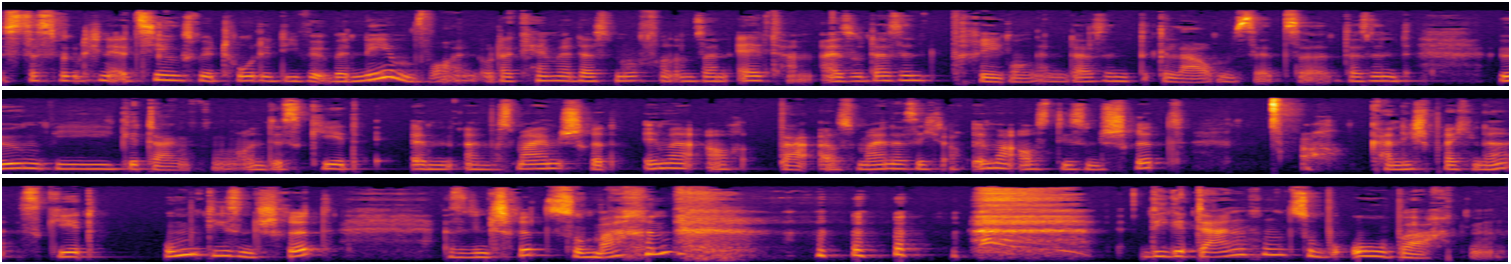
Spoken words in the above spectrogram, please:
ist das wirklich eine Erziehungsmethode, die wir übernehmen wollen oder kennen wir das nur von unseren Eltern? Also da sind Prägungen, da sind Glaubenssätze, da sind irgendwie Gedanken und es geht ähm, aus meinem Schritt immer auch, da, aus meiner Sicht auch immer aus diesem Schritt, oh, kann ich sprechen, ne? Es geht um diesen Schritt, also den Schritt zu machen, die Gedanken zu beobachten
